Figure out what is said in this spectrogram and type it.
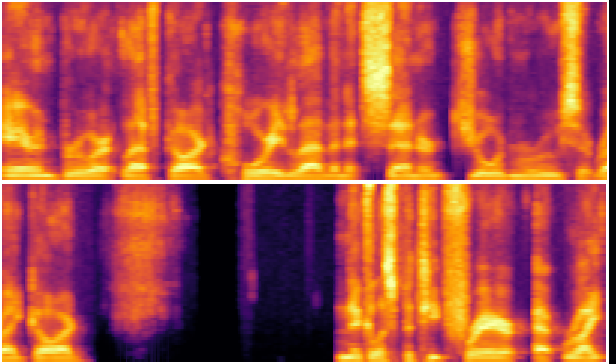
Aaron Brewer at left guard, Corey Levin at center, Jordan Roos at right guard, Nicholas Petit Frere at right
